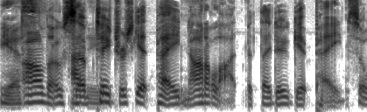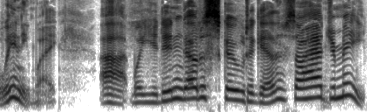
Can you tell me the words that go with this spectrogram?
Yes, Although sub teachers get paid, not a lot, but they do get paid. So anyway, uh, well, you didn't go to school together. So how'd you meet?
